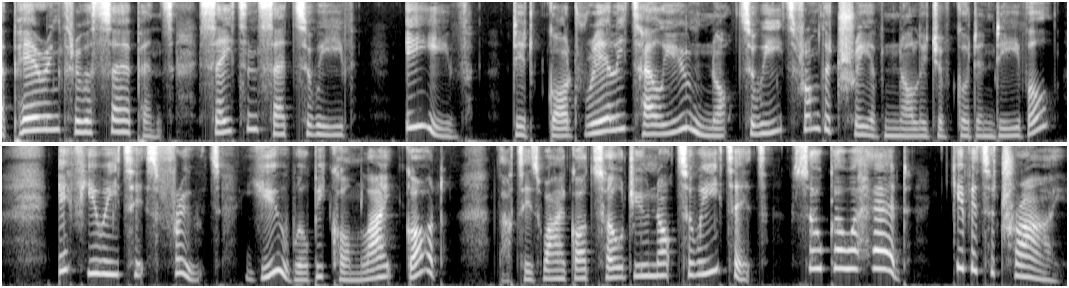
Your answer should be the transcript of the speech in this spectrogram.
Appearing through a serpent, Satan said to Eve, Eve, did God really tell you not to eat from the tree of knowledge of good and evil? If you eat its fruit, you will become like God. That is why God told you not to eat it. So go ahead Give it a try.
